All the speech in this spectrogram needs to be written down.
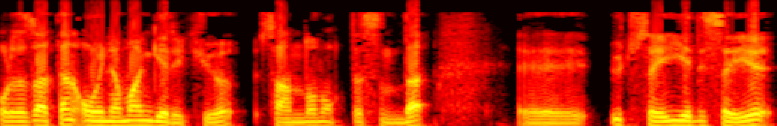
orada zaten oynaman gerekiyor sando noktasında. 3 sayı 7 sayı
